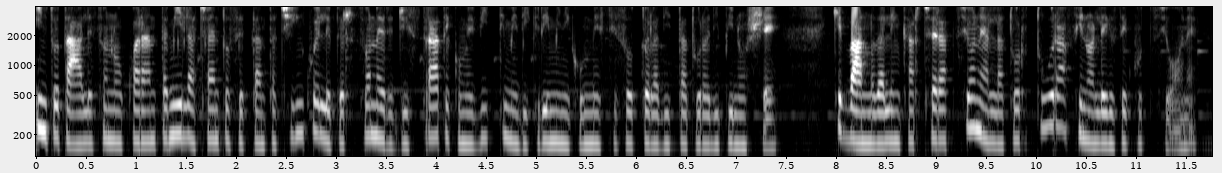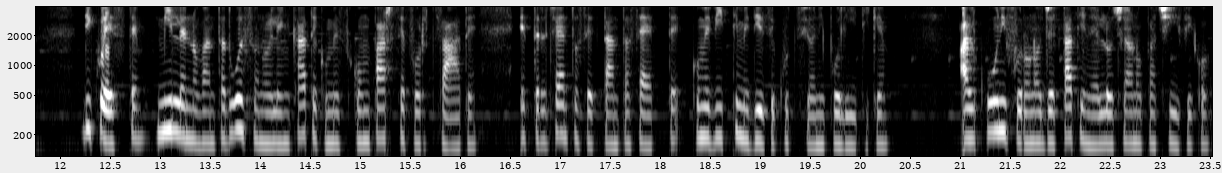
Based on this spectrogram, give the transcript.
In totale sono 40.175 le persone registrate come vittime di crimini commessi sotto la dittatura di Pinochet, che vanno dall'incarcerazione alla tortura fino all'esecuzione. Di queste, 1092 sono elencate come scomparse forzate e 377 come vittime di esecuzioni politiche. Alcuni furono gettati nell'Oceano Pacifico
